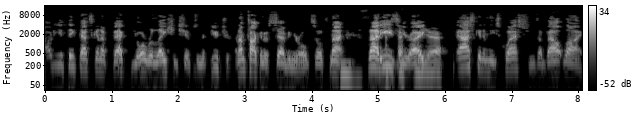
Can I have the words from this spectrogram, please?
How do you think that's going to affect your relationships in the future? And I'm talking to a seven year old, so it's not, it's not easy, right? yeah. Asking them these questions about lying,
